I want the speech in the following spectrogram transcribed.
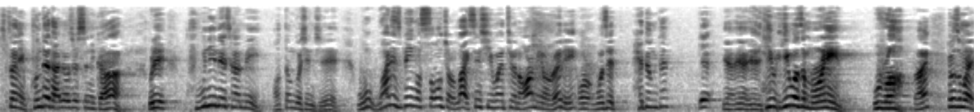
집사님 군대 다녀오셨으니까 우리 군인의 삶이 어떤 것인지 What is being a soldier like since you went to an army already or was it 해병대? 예. Yeah, yeah, yeah. He, he was a Marine. Hoorah, right? He was a Marine.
